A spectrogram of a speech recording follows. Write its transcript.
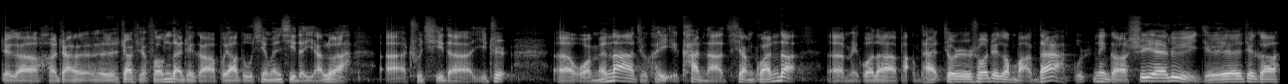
这个和张张雪峰的这个不要读新闻系的言论啊，呃，出奇的一致。呃，我们呢就可以看到相关的呃美国的榜单，就是说这个榜单啊，不是那个失业率以及这个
